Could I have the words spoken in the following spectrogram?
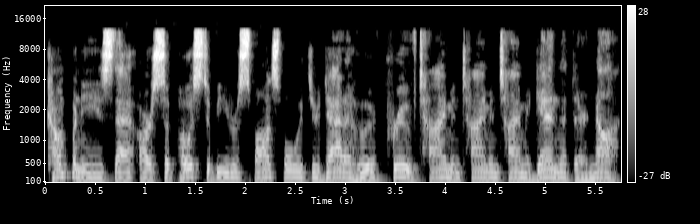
companies that are supposed to be responsible with your data who have proved time and time and time again that they're not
